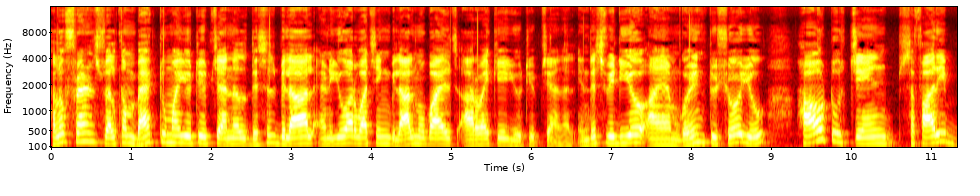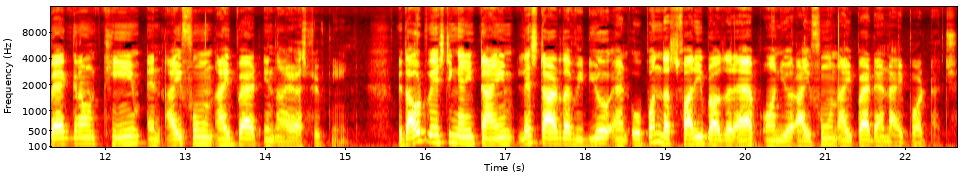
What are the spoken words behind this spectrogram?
Hello friends, welcome back to my YouTube channel. This is Bilal and you are watching Bilal Mobiles RYK YouTube channel. In this video, I am going to show you how to change Safari background theme in iPhone, iPad in iOS 15. Without wasting any time, let's start the video and open the Safari browser app on your iPhone, iPad and iPod touch.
